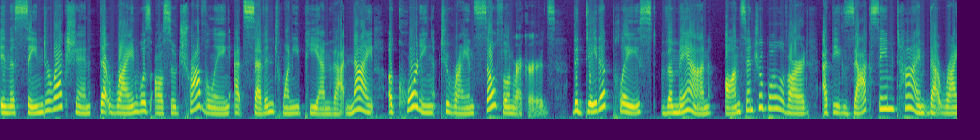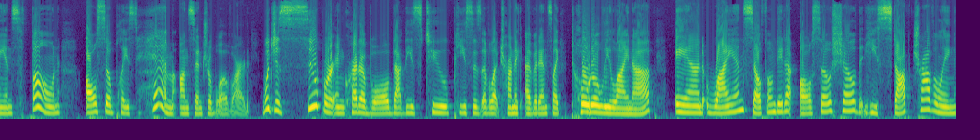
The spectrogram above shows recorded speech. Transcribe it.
in the same direction that Ryan was also traveling at 7:20 p.m. that night, according to Ryan's cell phone records. The data placed the man on Central Boulevard at the exact same time that Ryan's phone also placed him on Central Boulevard, which is super incredible that these two pieces of electronic evidence like totally line up. And Ryan's cell phone data also showed that he stopped traveling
